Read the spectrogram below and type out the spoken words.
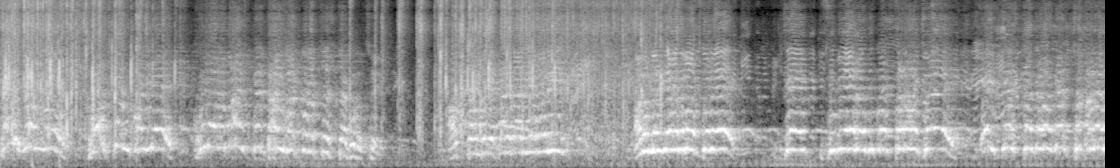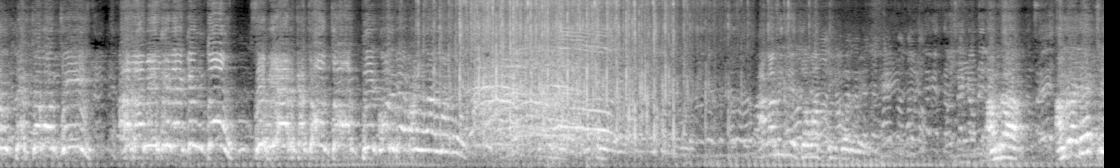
সেই জন্য ধর্ষণ করিয়ে খুনের মাইককে ডাইভার্ট করার চেষ্টা করেছে আজকে আমরা এখানে দাঁড়িয়ে বলি আমি মিডিয়ার মাধ্যমে যে সিবিআইয়ের অধিকর্তারা আছে এই চেষ্টা যারা দেখছে তাদের উদ্দেশ্য বলছি আগামী দিনে কিন্তু সিবিআইয়ের কাছে জবাবদি করবে বাংলার মানুষ আগামী দিনে জবাবদি করবে আমরা আমরা দেখছি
